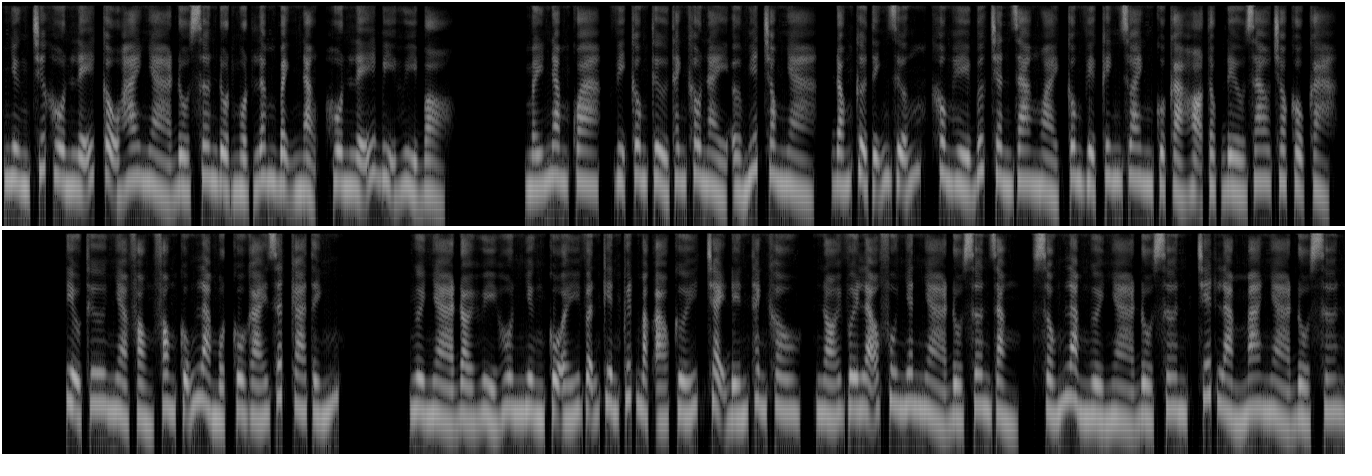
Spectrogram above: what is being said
nhưng trước hôn lễ cậu hai nhà đồ sơn đột một lâm bệnh nặng, hôn lễ bị hủy bỏ. Mấy năm qua, vị công tử thanh khâu này ở miết trong nhà, đóng cửa tĩnh dưỡng, không hề bước chân ra ngoài, công việc kinh doanh của cả họ tộc đều giao cho cậu cả. Tiểu thư nhà phòng phong cũng là một cô gái rất ca tính. Người nhà đòi hủy hôn nhưng cô ấy vẫn kiên quyết mặc áo cưới, chạy đến Thanh Khâu, nói với lão phu nhân nhà Đồ Sơn rằng, sống làm người nhà Đồ Sơn, chết làm ma nhà Đồ Sơn.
